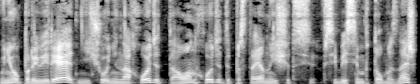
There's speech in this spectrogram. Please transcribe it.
У него проверяет, ничего не находит, а он ходит и постоянно ищет в себе симптомы, знаешь,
